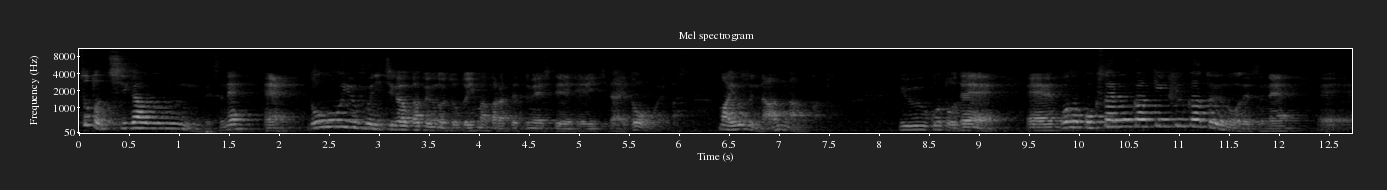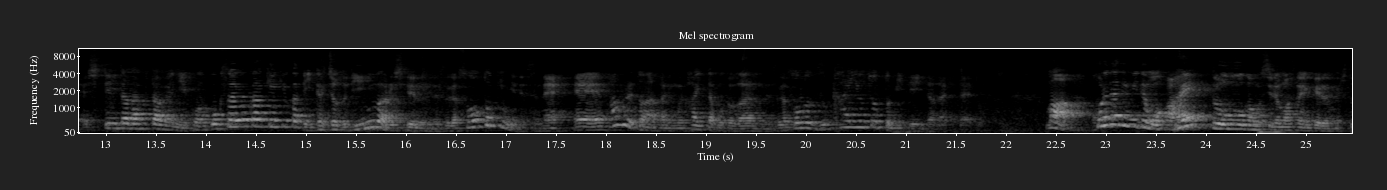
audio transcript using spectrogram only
ちょっと違うんですね、えどういうふうに違うかというのをちょっと今から説明していきたいと思います。まあ要するに何なのかということで、えー、この国際文化研究科というのをですねえー、知っていただくためにこの国際文化研究科って一回ちょっとリニューアルしてるんですがその時にですね、えー、パンフレットなんかにも入ったことがあるんですがその図解をちょっと見ていただきたいと思います。まあこれだけ見てもあえと思うかもしれませんけれども一つ、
